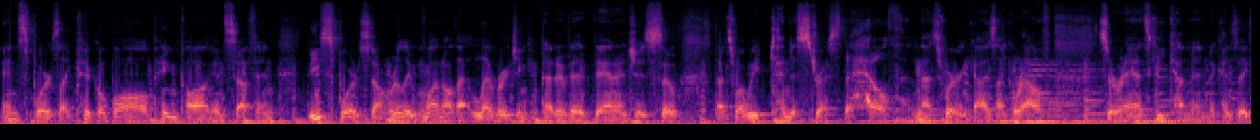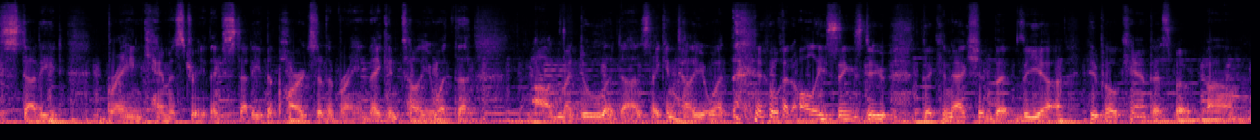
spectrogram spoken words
and sports like pickleball, ping pong, and stuff. And these sports don't really want all that leverage and competitive advantages. So that's why we tend to stress the health. And that's where guys like Ralph Zuranski come in because they've studied brain chemistry, they've studied the parts of the brain. They can tell you what the medulla does. They can tell you what what all these things do, the connection, but the uh, hippocampus. But um,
